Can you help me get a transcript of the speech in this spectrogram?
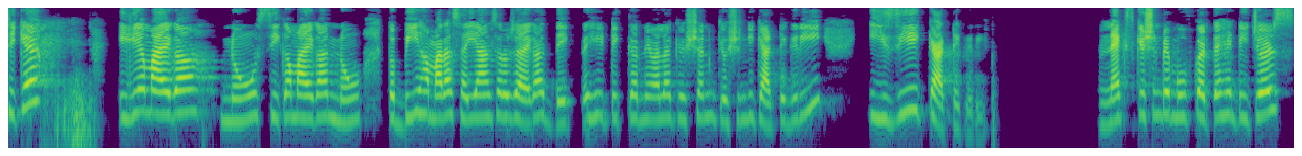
ठीक है? इलियम आएगा नो सी कम आएगा नो तो बी हमारा सही आंसर हो जाएगा। देखते ही टिक करने वाला क्वेश्चन क्वेश्चन की category easy category next question पे मूव करते हैं टीचर्स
